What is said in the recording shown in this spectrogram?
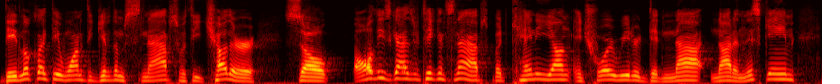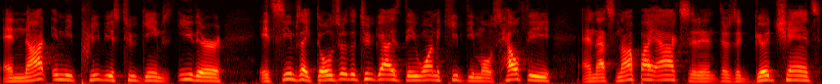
They look like they wanted to give them snaps with each other. So all these guys are taking snaps, but Kenny Young and Troy Reeder did not, not in this game and not in the previous two games either. It seems like those are the two guys they want to keep the most healthy, and that's not by accident. There's a good chance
